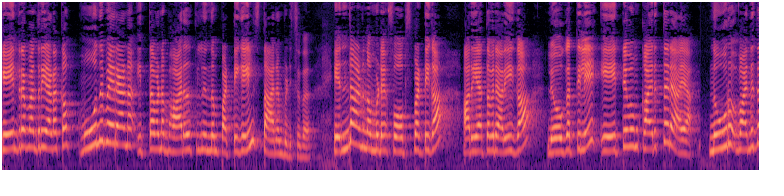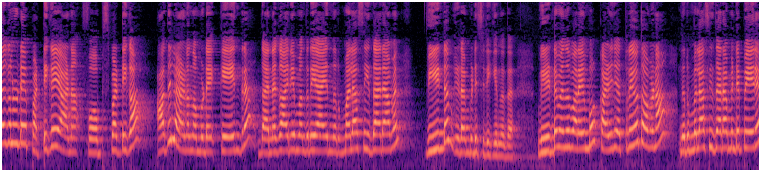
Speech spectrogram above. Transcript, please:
കേന്ദ്രമന്ത്രി അടക്കം മൂന്ന് പേരാണ് ഇത്തവണ ഭാരതത്തിൽ നിന്നും പട്ടികയിൽ സ്ഥാനം പിടിച്ചത്. എന്താണ് നമ്മുടെ ഫോബ്സ് പട്ടിക? അറിയാത്തവർ അറിയുക ലോകത്തിലെ ഏറ്റവും കരുത്തരായ നൂറ് വനിതകളുടെ പട്ടികയാണ് ഫോബ്സ് പട്ടിക. അതിലാണ് നമ്മുടെ കേന്ദ്ര ധനകാര്യമന്ത്രിയായ നിർമ്മല സീതാരാമൻ വീണ്ടും ഇടം പിടിച്ചിരിക്കുന്നത്. വീണ്ടും എന്ന് പറയുമ്പോൾ കഴിഞ്ഞ എത്രയോ തവണ നിർമ്മല സീതാരാമന്റെ പേര്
